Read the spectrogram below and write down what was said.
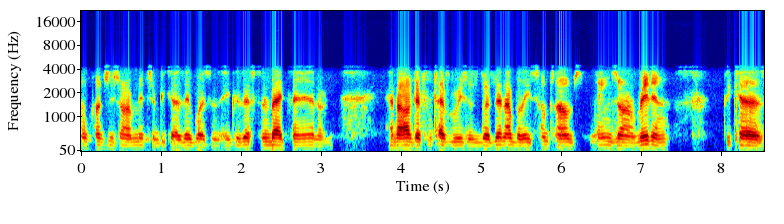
Some countries aren't mentioned because they wasn't existing back then, or and all different type of reasons. But then I believe sometimes things aren't written because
